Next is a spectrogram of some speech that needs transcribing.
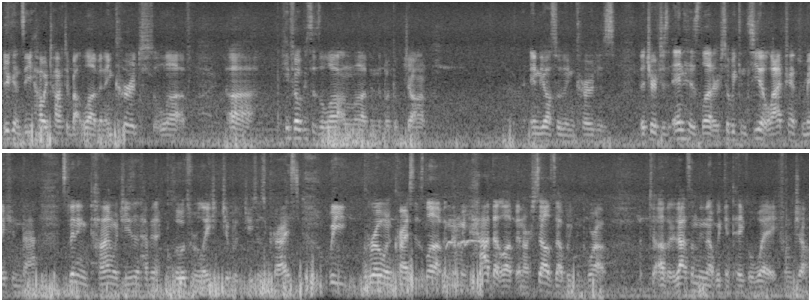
you can see how he talked about love and encouraged love. Uh, he focuses a lot on love in the book of John. And he also encourages the churches in his letter. So we can see a life transformation that spending time with Jesus, having that close relationship with Jesus Christ, we grow in Christ's love, and then we have that love in ourselves that we can pour out to others. That's something that we can take away from John.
